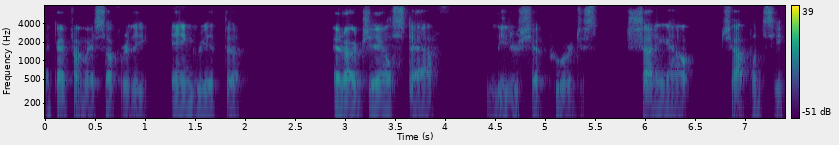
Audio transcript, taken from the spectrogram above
Like I find myself really angry at the, at our jail staff leadership who are just shutting out chaplaincy.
